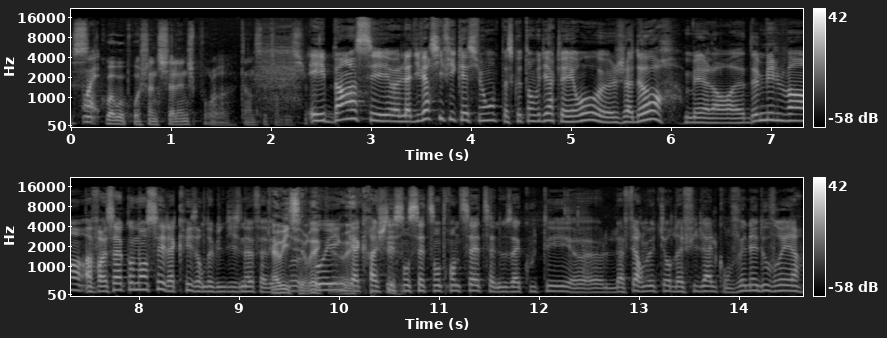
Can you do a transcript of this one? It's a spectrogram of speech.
C'est quoi vos prochains challenges pour atteindre cette ambition? Eh ben, c'est la diversification, parce que tant vous dire que l'aéro, euh, j'adore, mais alors 2020, euh, enfin ça a commencé la crise en 2019 avec ah Boeing qui a craché son 737, ça nous a coûté euh, la fermeture de la filiale qu'on venait d'ouvrir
